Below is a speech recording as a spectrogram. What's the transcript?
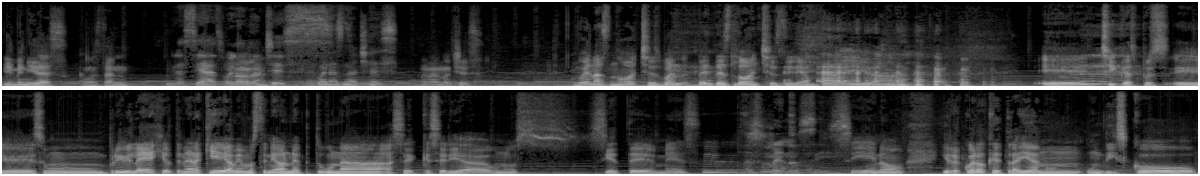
Bienvenidas, ¿cómo están? Gracias, Hola, buenas hola. noches. Buenas noches. Buenas noches. Buenas noches, buen, vendes lonches, dirían por ahí. ¿verdad? Eh, chicas, pues eh, es un privilegio tener aquí. Habíamos tenido a Neptuna hace, ¿qué sería? Unos siete meses. Más o menos, sí. Sí, ¿no? Y recuerdo que traían un, un disco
